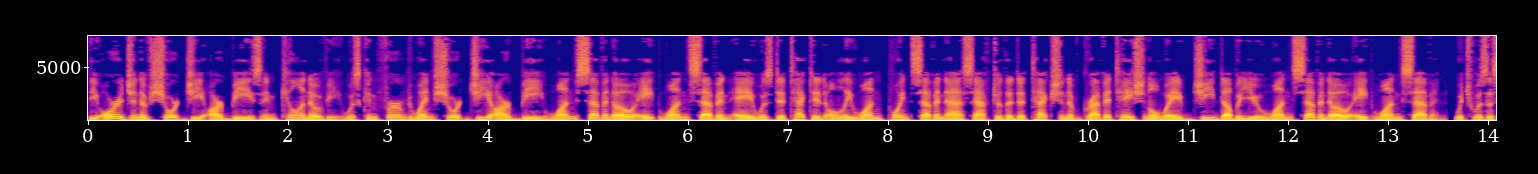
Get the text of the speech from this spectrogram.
The origin of short GRBs in kilonovae was confirmed when short GRB 170817A was detected only 1.7 s after the detection of gravitational wave GW 170817, which was a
